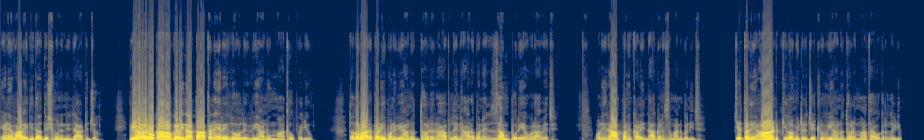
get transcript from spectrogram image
એણે વાળી દીધા દુશ્મનની દાટ જો. વિહળ રોકાણો ગળીના તાતણે રે લોલ વિહાનું માથું પડ્યું. તલવાર પડી પણ વિહાનું ધડ રાપ લઈને આરબોને જમપુરીએ વળાવે છે. વળી રાપ પણ કાળી નાગણ સમાન બની છે. ચિતલે આઠ કિલોમીટર જેટલું વિહાનું ધડ માથા વગર લડ્યું.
